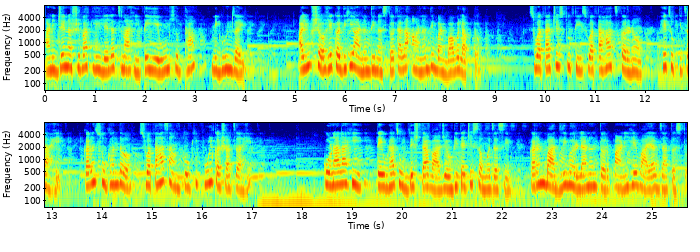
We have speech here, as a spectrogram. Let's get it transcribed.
आणि जे नशिबात लिहिलेलंच नाही ते येऊन सुद्धा निघून जाईल. आयुष्य हे कधीही आनंदी नसतं त्याला आनंदी बनवावं लागतं. स्वतःची स्तुती स्वतःच करणं हे चुकीचं आहे. कारण सुगंध स्वतः सांगतो की फूल कशाचं आहे. कोणालाही तेवढाच उपदेश द्यावा जेवढी त्याची समज असेल. कारण बादली भरल्यानंतर पाणी हे वायात जात असतं.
